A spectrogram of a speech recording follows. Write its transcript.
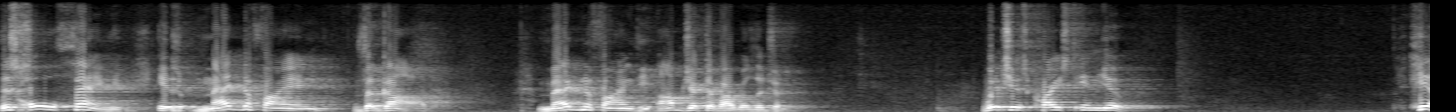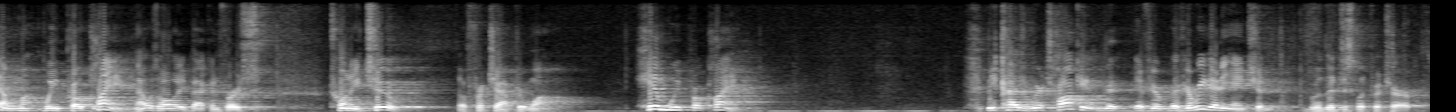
This whole thing is magnifying the God, magnifying the object of our religion, which is Christ in you. Him we proclaim. That was way back in verse 22 of chapter 1. Him we proclaim. Because we're talking, if, you if you read any ancient religious literature,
